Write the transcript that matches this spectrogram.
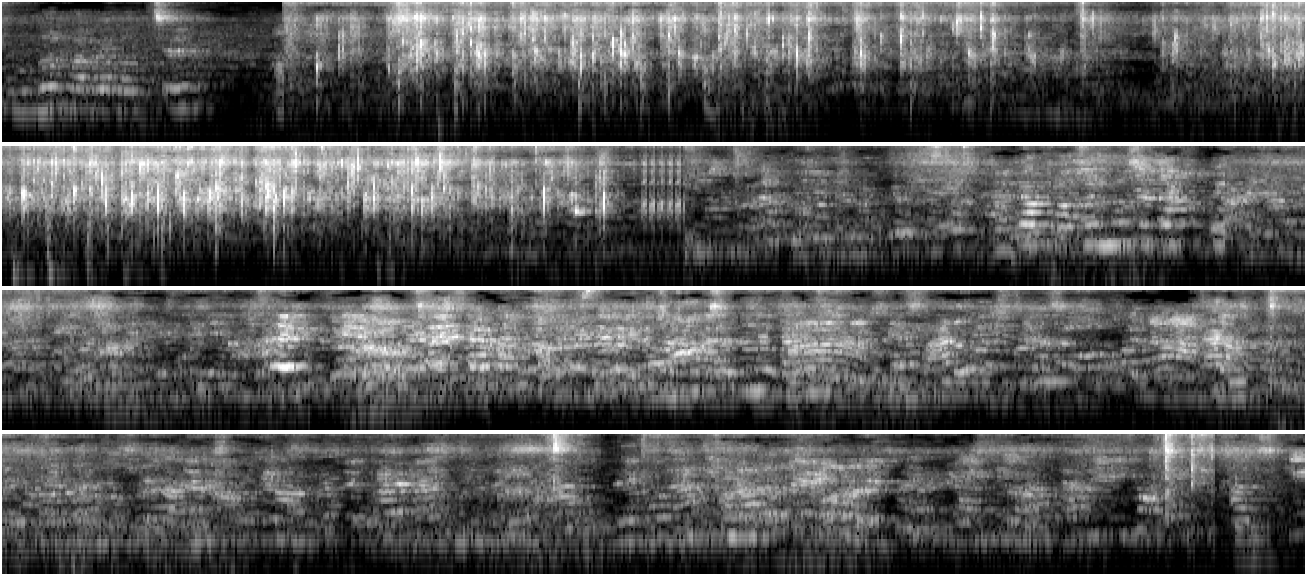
সুন্দরভাবে হচ্ছে যেটা প্রচণ্ড সেটা আজকে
